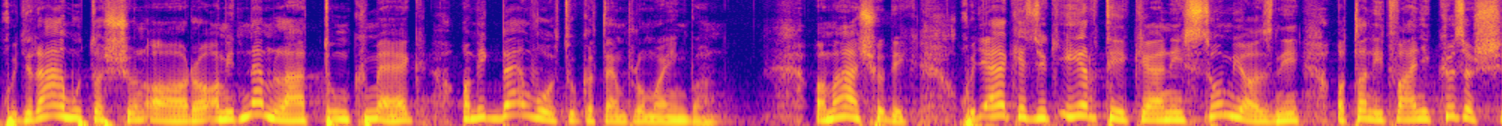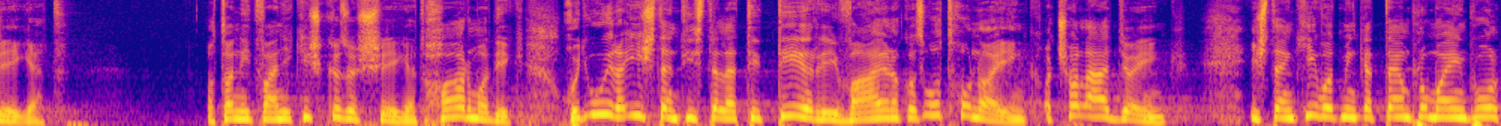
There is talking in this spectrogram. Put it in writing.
hogy rámutasson arra, amit nem láttunk meg, amíg ben voltunk a templomainkban. A második, hogy elkezdjük értékelni és szomjazni a tanítványi közösséget a tanítványi kis közösséget. Harmadik, hogy újra Isten tiszteleti térré váljanak az otthonaink, a családjaink. Isten kívott minket templomainkból,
